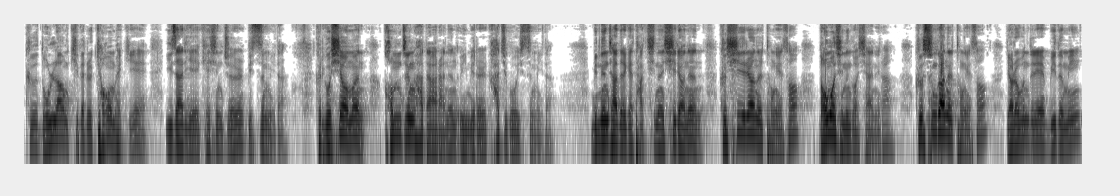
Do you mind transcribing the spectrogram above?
그 놀라운 기대를 경험했기에 이 자리에 계신 줄 믿습니다. 그리고 시험은 검증하다라는 의미를 가지고 있습니다. 믿는 자들에게 닥치는 시련은 그 시련을 통해서 넘어지는 것이 아니라 그 순간을 통해서 여러분들의 믿음이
